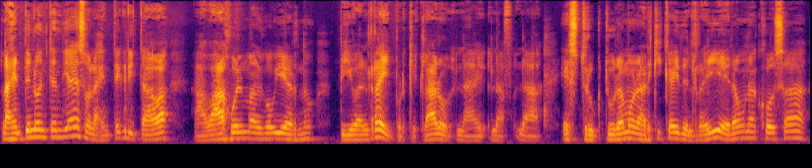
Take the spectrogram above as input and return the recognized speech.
La gente no entendía eso, la gente gritaba abajo el mal gobierno, viva el rey, porque claro, la, la estructura monárquica y del rey era una cosa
